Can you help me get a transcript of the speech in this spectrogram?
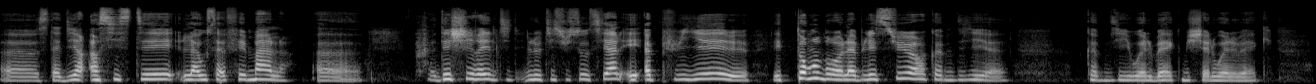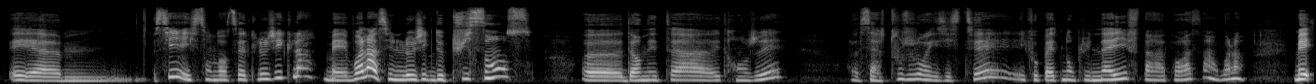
C'est-à-dire insister là où ça fait mal. Déchirer le, tissu social et appuyer et tendre la blessure, comme dit comme dit Welbeck, Michel Welbeck. Et euh, si, ils sont dans cette logique-là. Mais voilà, c'est une logique de puissance euh, d'un État étranger. Euh, ça a toujours existé. Il ne faut pas être non plus naïf par rapport à ça. Voilà. Mais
